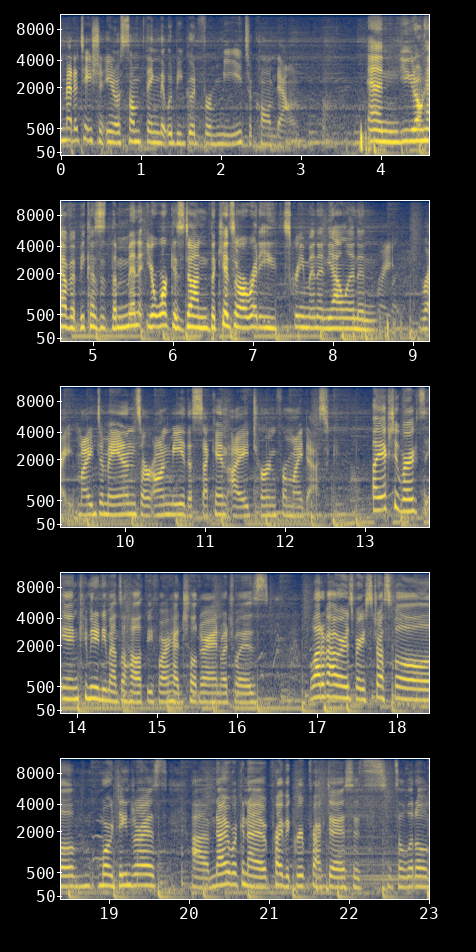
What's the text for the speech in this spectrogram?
meditation, you know, something that would be good for me to calm down. And you don't have it because the minute your work is done, the kids are already screaming and yelling and Right. Right. My demands are on me the second I turn from my desk. I actually worked in community mental health before I had children, which was a lot of hours, very stressful, more dangerous. Um, now I work in a private group practice. It's it's a little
